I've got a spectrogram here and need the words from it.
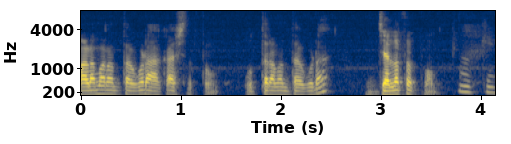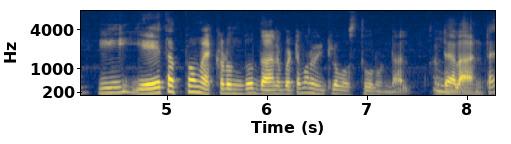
పడమరంతా కూడా ఆకాశతత్వం. ఉత్తరం అంతా కూడా జలతత్వం. ఓకే. ఈ ఏ తత్వం ఎక్కడుందో దాన్ని బట్టి మనం ఇంట్లో వస్తువులు ఉండాలి. అంటే. ఎలా అంటే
